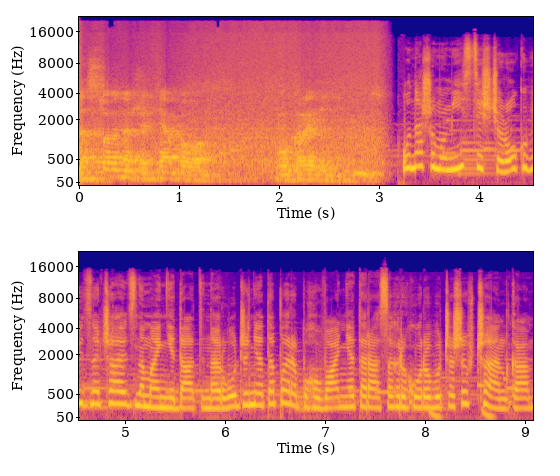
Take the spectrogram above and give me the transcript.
достойне життя було в Україні. У нашому місті щороку відзначають знаменні дати народження та перепоховання Тараса Григоровича Шевченка.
